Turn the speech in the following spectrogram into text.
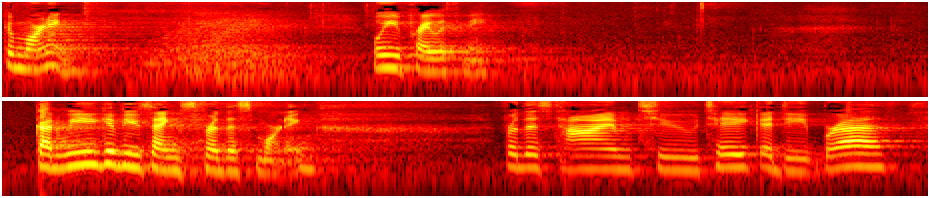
Good morning. Will you pray with me? God, we give you thanks for this morning, for this time to take a deep breath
